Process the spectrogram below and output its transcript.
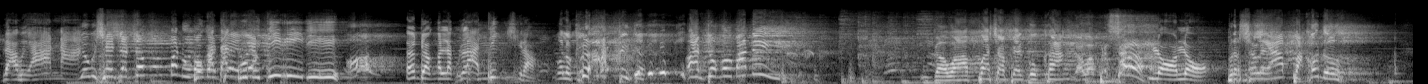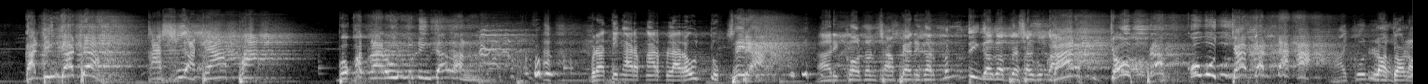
Belawe anak. ya wis temen umum Bukan tak bunuh diri di. Eh, udah ngelek lading sirah. kalau gratis antuk kok mani gawa apa sampean ku Kang Gawa persel, Lolo. bersele apa kau doh gading gadah, kasih ada apa bokat laruntu ning jalan. Berarti ngarep-ngarep lara untuk. Sira, hari konon sampean dengan mending gak berasal ku Kang garap cobrak kubu jagan taka. aku Lo dolo.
